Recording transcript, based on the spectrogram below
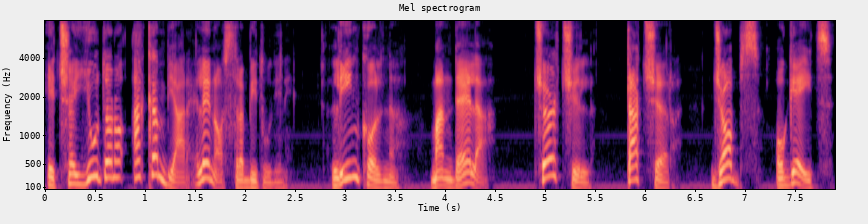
e ci aiutano a cambiare le nostre abitudini. Lincoln, Mandela, Churchill, Thatcher, Jobs o Gates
